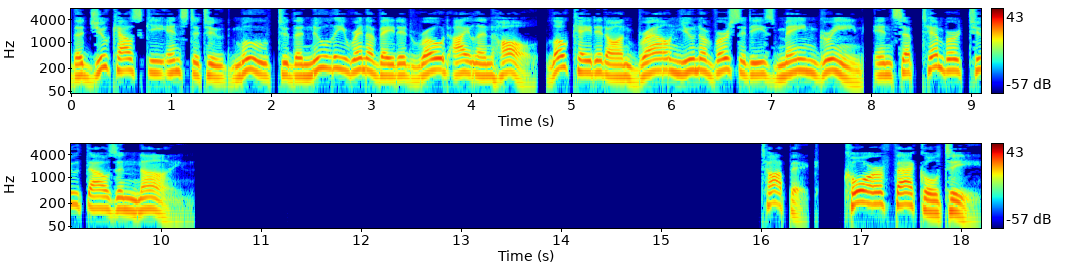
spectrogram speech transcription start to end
The Joukowsky Institute moved to the newly renovated Rhode Island Hall, located on Brown University's main green, in September 2009. Topic. Core faculty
